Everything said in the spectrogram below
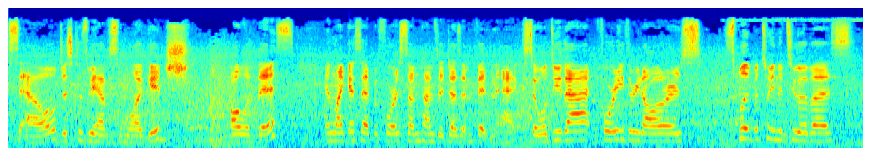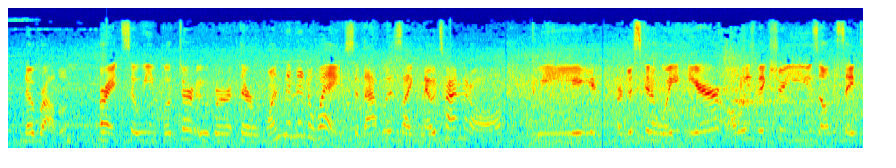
XL just because we have some luggage, all of this. And like I said before, sometimes it doesn't fit an X. So we'll do that, $43, split between the two of us, no problem. All right, so we booked our Uber. They're one minute away, so that was like no time at all. We are just gonna wait here. Always make sure you use all the safety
